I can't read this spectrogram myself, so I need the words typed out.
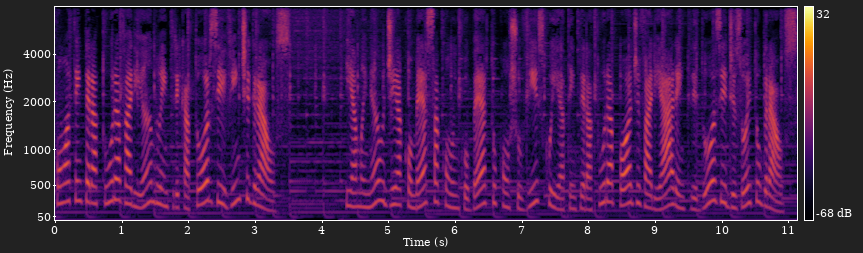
Com a temperatura variando entre 14 e 20 graus. E amanhã o dia começa com encoberto com chuvisco e a temperatura pode variar entre 12 e 18 graus.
